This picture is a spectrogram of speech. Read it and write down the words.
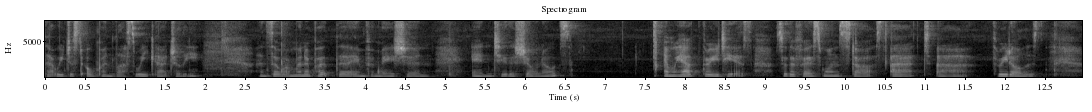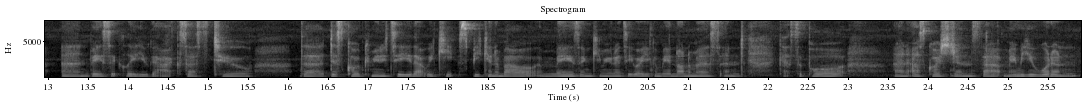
that we just opened last week actually. And so I'm going to put the information into the show notes. And we have three tiers. So the first one starts at uh, $3, and basically, you get access to the Discord community that we keep speaking about. Amazing community where you can be anonymous and get support and ask questions that maybe you wouldn't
